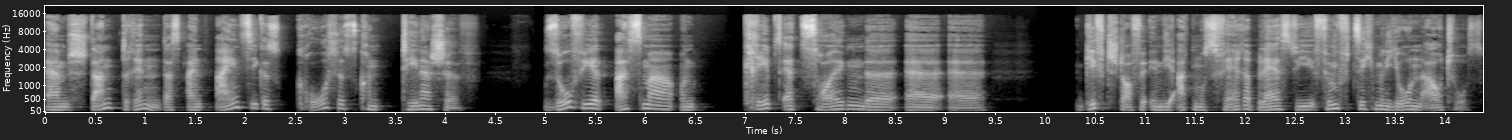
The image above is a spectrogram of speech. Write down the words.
ähm, stand drin, dass ein einziges großes Containerschiff so viel Asthma und krebserzeugende äh, äh, Giftstoffe in die Atmosphäre bläst wie 50 Millionen Autos.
